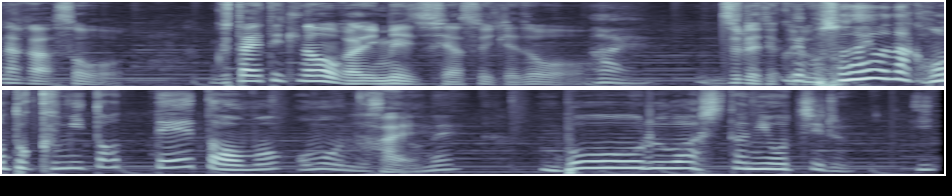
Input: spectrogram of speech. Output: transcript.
なんかそう具体的な方がイメージしやすいけど、はいずれてくる。でもその辺はなんか本当汲み取ってとは思う思うんですけどね、ボールは下に落ちる一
